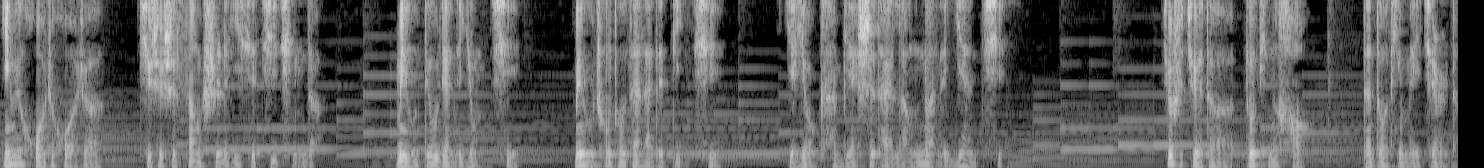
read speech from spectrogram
因为活着活着，其实是丧失了一些激情的，没有丢脸的勇气，没有从头再来的底气，也有看遍世态冷暖的厌气，就是觉得都挺好，但都挺没劲儿的。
